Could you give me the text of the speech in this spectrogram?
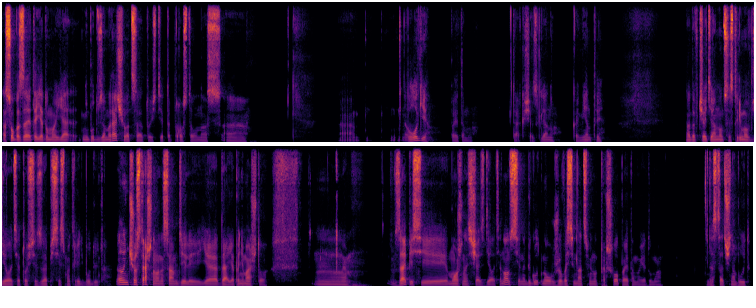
особо за это, я думаю, я не буду заморачиваться, то есть это просто у нас а, а, логи, поэтому... Так, сейчас гляну комменты. Надо в чате анонсы стримов делать, а то все записи смотреть будут. Ну, ничего страшного на самом деле. Я, да, я понимаю, что в записи можно сейчас сделать анонс, все набегут, но уже 18 минут прошло, поэтому я думаю, достаточно будет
